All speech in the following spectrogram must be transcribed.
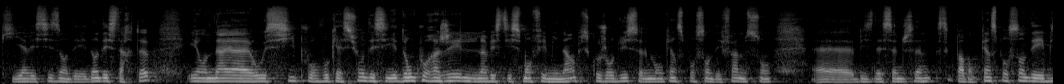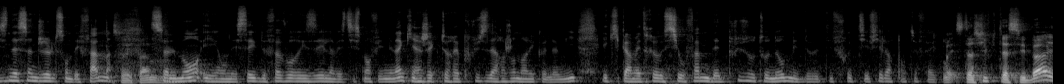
qui investissent dans des, dans des startups. Et on a aussi pour vocation d'essayer d'encourager l'investissement féminin, puisqu'aujourd'hui, seulement 15% des femmes sont business angels, pardon, 15% des business angels sont des femmes, seulement. Et on essaye de favoriser l'investissement féminin qui injecterait plus d'argent dans l'économie et qui permettrait aussi aux femmes d'être plus autonomes et de, fructifier leur portefeuille. c'est un chiffre qui est assez bas et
